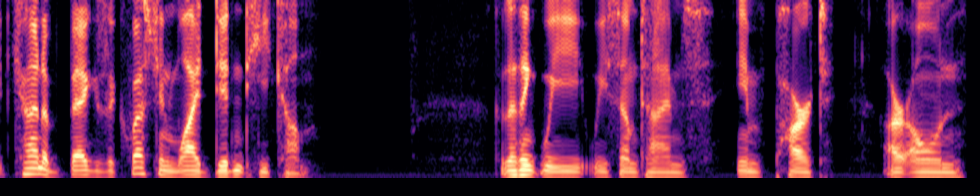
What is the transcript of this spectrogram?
it kind of begs the question why didn't he come? Because I think we, we sometimes impart our own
